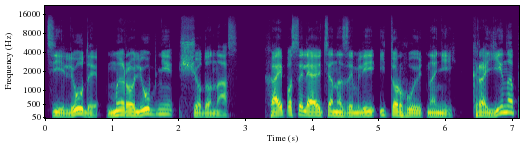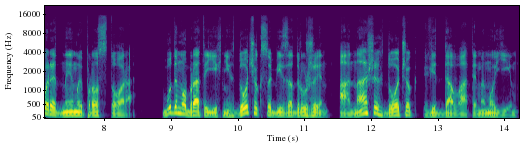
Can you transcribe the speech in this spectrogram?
Ці люди миролюбні щодо нас, хай поселяються на землі і торгують на ній. Країна перед ними простора. Будемо брати їхніх дочок собі за дружин, а наших дочок віддаватимемо їм.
